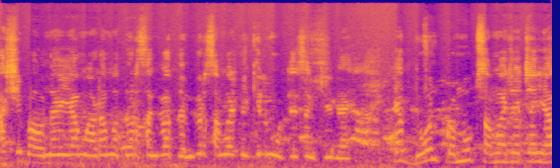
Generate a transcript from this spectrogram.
अशी भावना या माडा मतदारसंघात धनगर समाज देखील मोठ्या संख्येने आहे. या दोन प्रमुख समाजाच्या या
